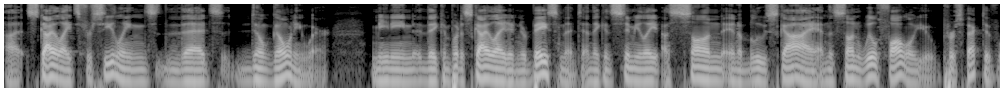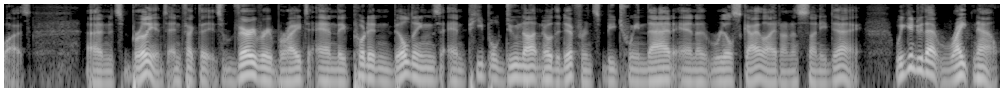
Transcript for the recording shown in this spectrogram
uh, skylights for ceilings that don't go anywhere. Meaning they can put a skylight in your basement and they can simulate a sun in a blue sky, and the sun will follow you perspective wise. And it's brilliant. In fact, it's very, very bright, and they put it in buildings, and people do not know the difference between that and a real skylight on a sunny day. We can do that right now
